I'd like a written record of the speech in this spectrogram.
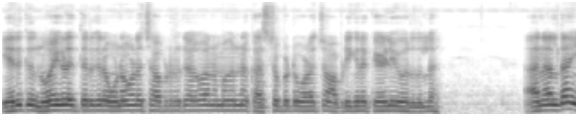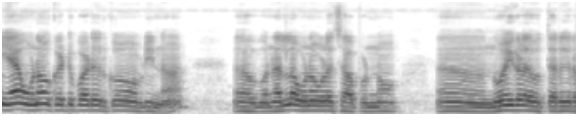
எதுக்கு நோய்களை தருகிற உணவுகளை சாப்பிட்றதுக்காகவா நம்ம என்ன கஷ்டப்பட்டு உழைச்சோம் அப்படிங்கிற கேள்வி வருதுல்ல. அதனால தான் ஏன் உணவு கட்டுப்பாடு இருக்கும் அப்படின்னா நல்ல உணவுகளை சாப்பிட்ணும். நோய்களை தருகிற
